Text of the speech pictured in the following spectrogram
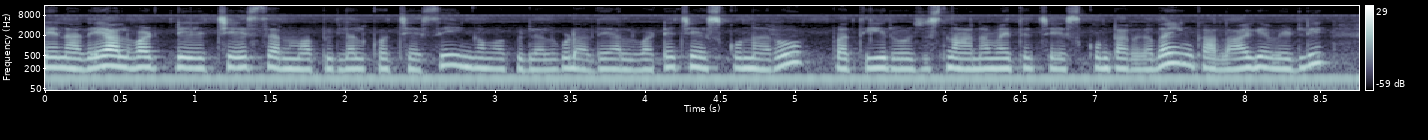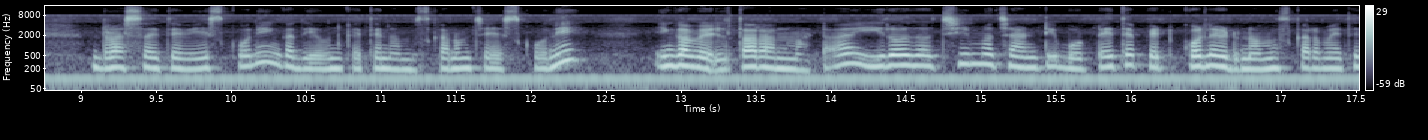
నేను అదే అలవాటు చేస్తాను మా పిల్లలకి వచ్చేసి. ఇంకా మా పిల్లలు కూడా అదే అలవాటే చేసుకున్నారు. ప్రతిరోజు స్నానం అయితే చేసుకుంటారు కదా ఇంకా అలాగే వెళ్ళి డ్రెస్ అయితే వేసుకొని ఇంకా దేవునికి అయితే నమస్కారం చేసుకొని ఇంకా వెళ్తారనమాట ఈరోజు వచ్చి మా చంటి బొట్టు అయితే పెట్టుకోలేడు నమస్కారం అయితే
